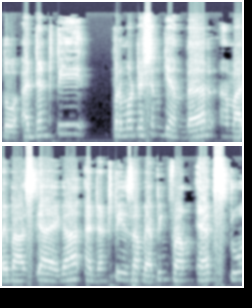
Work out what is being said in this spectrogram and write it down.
तो आइडेंटिटी परमोटेशन के अंदर हमारे पास क्या आएगा? Identity is a mapping from X to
